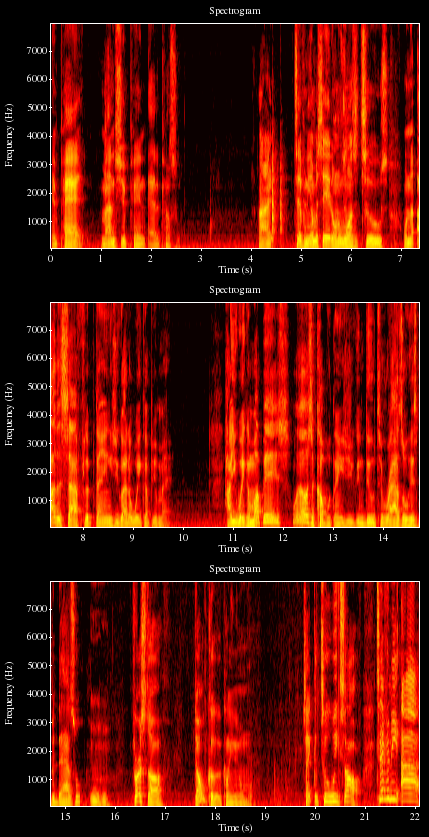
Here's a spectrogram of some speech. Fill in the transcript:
and pad. Minus your pen, add a pencil. All right, Tiffany. I'm gonna say it on the ones and twos. On the other side, flip things. You gotta wake up your man. How you wake him up is well, it's a couple things you can do to razzle his bedazzle. Mm-hmm. First off, don't cook or clean no more. Take a two weeks off. Tiffany, I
